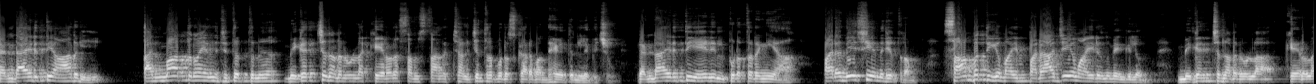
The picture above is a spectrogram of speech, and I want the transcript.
രണ്ടായിരത്തി ആറിൽ തന്മാത്ര എന്ന ചിത്രത്തിന് മികച്ച നടനുള്ള കേരള സംസ്ഥാന ചലച്ചിത്ര പുരസ്കാരം അദ്ദേഹത്തിന് ലഭിച്ചു. രണ്ടായിരത്തി ഏഴിൽ പുറത്തിറങ്ങിയ പരദേശി എന്ന ചിത്രം സാമ്പത്തികമായി പരാജയമായിരുന്നുവെങ്കിലും മികച്ച നടനുള്ള കേരള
